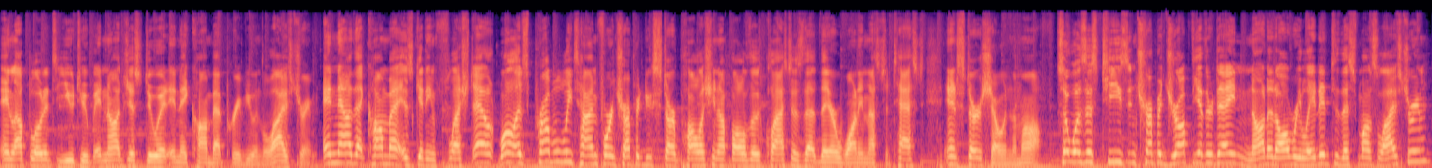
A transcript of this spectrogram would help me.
and upload it to YouTube and not just do it in a combat preview in the live stream. And now that combat is getting fleshed out, well, it's probably time for Intrepid to start polishing up all of those classes that they are wanting us to test and start showing them off. So was this tease Intrepid drop the other day not at all related to this month's livestream?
